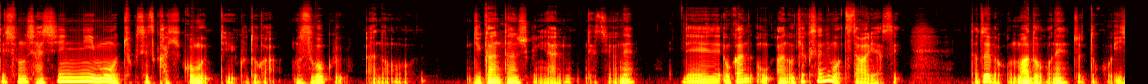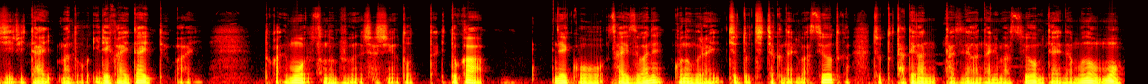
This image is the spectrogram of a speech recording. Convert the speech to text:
で、その写真にもう直接書き込むっていうことが、すごく、あの、時間短縮になるんですよね。で、おかあのお客さんにも伝わりやすい。例えばこの窓をね、ちょっとこういじりたい、窓を入れ替えたいっていう場合とかでも、その部分の写真を撮ったりとか、で、こう、サイズはね、このぐらいちょっとちっちゃくなりますよとか、ちょっと縦が、縦長になりますよみたいなものも、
